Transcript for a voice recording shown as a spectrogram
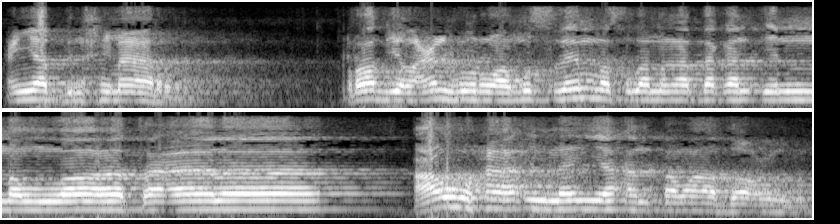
Iyad bin Himar radhiyallahu anhu rawi Muslim Rasulullah mengatakan innallaha ta'ala auha ilayya an tawadhu.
